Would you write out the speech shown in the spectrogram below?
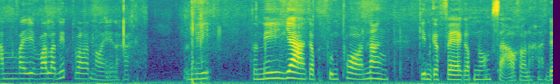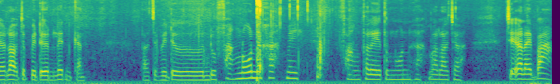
ทำไปวันละนิดวันละหน่อยนะคะ ตอนนี้ตอนนี้ย่ากับคุณพ่อนั่ง กินกาแฟกับน้องสาวเขานะคะ เดี๋ยวเราจะไปเดินเล่นกัน เราจะไปเดินดูฝั่งโน้นนะคะ ไม่ฝั่งทะเลตรงโน้นนะคะ ว่าเราจะเจออะไรบ้าง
